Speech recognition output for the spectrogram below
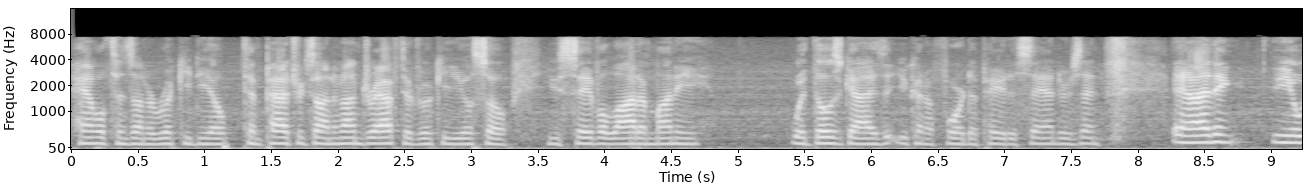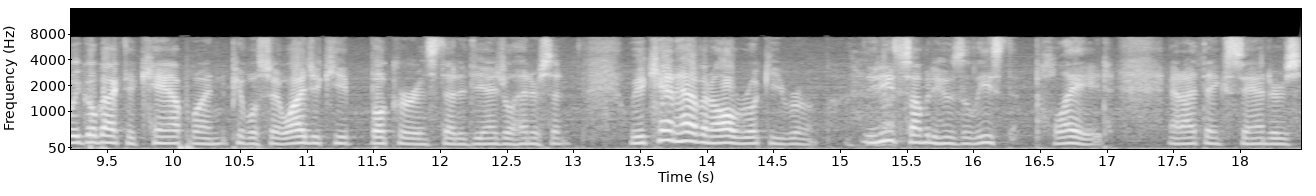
Hamilton's on a rookie deal. Tim Patrick's on an undrafted rookie deal. So you save a lot of money with those guys that you can afford to pay to Sanders. And and I think you know we go back to camp when people say, why'd you keep Booker instead of De'Angelo Henderson? Well, you can't have an all rookie room. You need somebody who's at least played. And I think Sanders'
